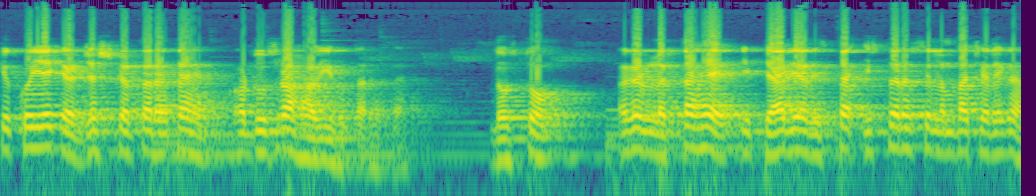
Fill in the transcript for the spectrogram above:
कि कोई एक एडजस्ट करता रहता है और दूसरा हावी होता रहता है। दोस्तों, अगर लगता है कि प्यार या रिश्ता इस तरह से लंबा चलेगा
